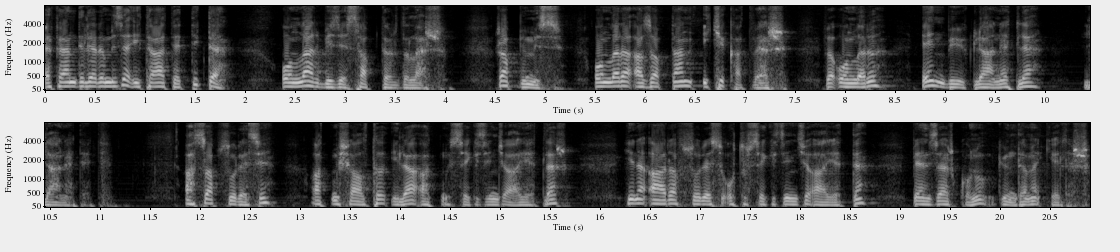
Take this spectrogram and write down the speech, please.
efendilerimize itaat ettik de onlar bizi saptırdılar. Rabbimiz onlara azaptan iki kat ver ve onları en büyük lanetle lanet et. Ahzab suresi 66 ila 68. ayetler. Yine Araf suresi 38. ayette benzer konu gündeme gelir.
